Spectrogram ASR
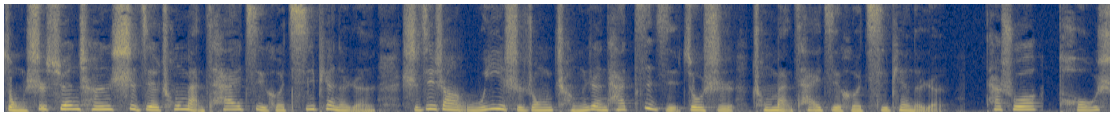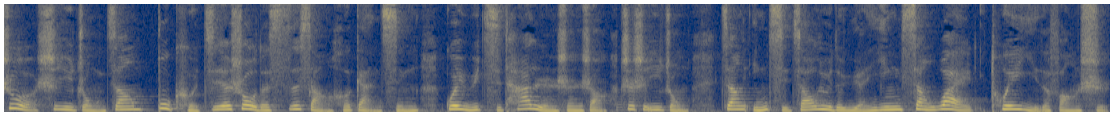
总是宣称世界充满猜忌和欺骗的人，实际上无意识中承认他自己就是充满猜忌和欺骗的人。他说，投射是一种将不可接受的思想和感情归于其他的人身上，这是一种将引起焦虑的原因向外推移的方式。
